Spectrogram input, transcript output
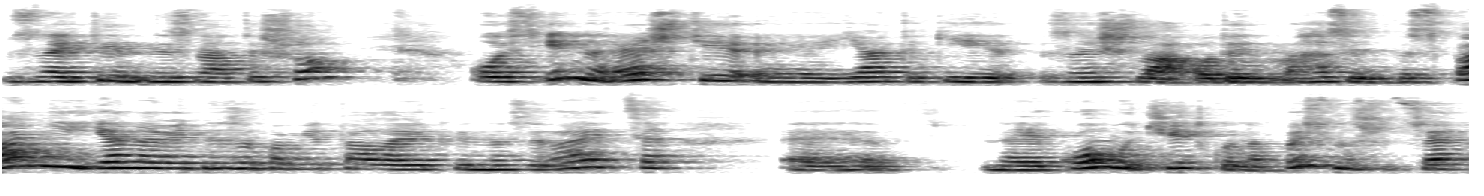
знайти, не знати що. Ось, і нарешті е, я таки знайшла один магазин в Іспанії, я навіть не запам'ятала, як він називається, е, на якому чітко написано, що це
